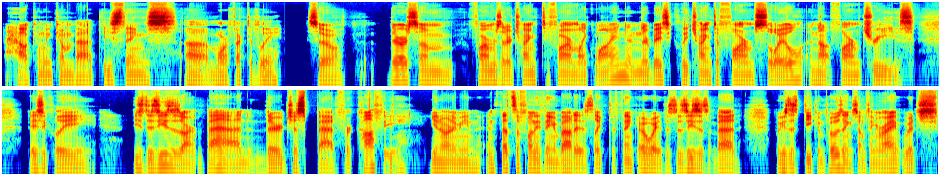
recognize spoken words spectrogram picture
how can we combat these things uh, more effectively. So there are some farmers that are trying to farm like wine, and they're basically trying to farm soil and not farm trees. Basically, these diseases aren't bad, they're just bad for coffee. You know what I mean? And that's the funny thing about it is like to think, oh, wait, this disease isn't bad because it's decomposing something, right? Which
